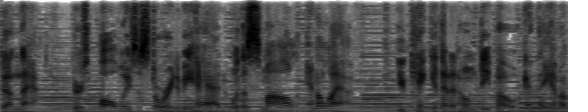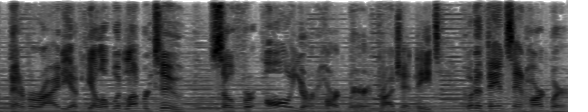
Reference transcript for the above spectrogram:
done that. There's always a story to be had with a smile and a laugh. You can't get that at Home Depot, and they have a better variety of YellaWood lumber too. So for all your hardware and project needs, go to Van Sant Hardware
